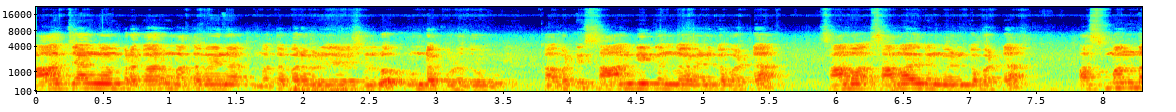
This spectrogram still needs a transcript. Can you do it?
రాజ్యాంగం ప్రకారం మతమైన మతపరమైన రిజర్వేషన్లు ఉండకూడదు. కాబట్టి సాంఘికంగా వెనుకబడ్డ సామా సామాజికంగా వెనుకబడ్డ పస్మంద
